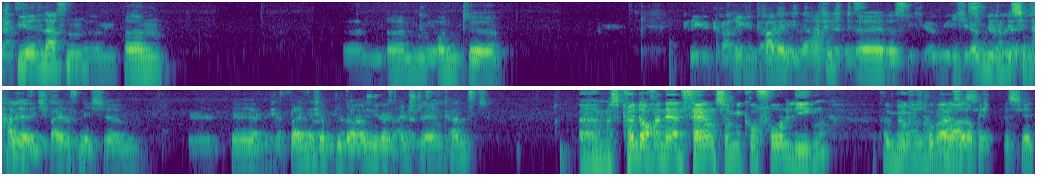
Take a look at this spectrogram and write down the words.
spielen lassen? Ähm, ähm, und äh, kriege gerade, kriege gerade eine Nachricht, äh, dass ich irgendwie ein bisschen halle. Ich weiß es nicht. Ähm, äh, ich weiß nicht, ob du da irgendwie was einstellen kannst. Ähm, es könnte auch an der Entfernung zum Mikrofon liegen. Äh, möglicherweise. Guck mal, ob ich ein bisschen,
